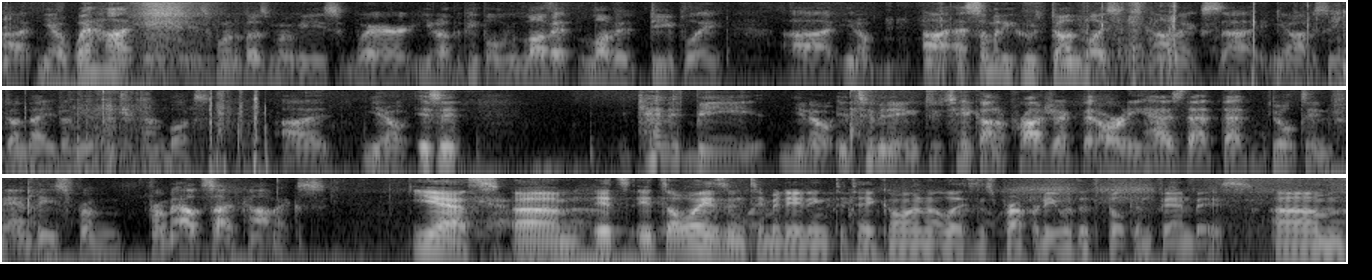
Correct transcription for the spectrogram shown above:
Uh, you know, Wet Hot is, is one of those movies where you know the people who love it love it deeply. Uh, you know, uh, as somebody who's done licensed comics, uh, you know, obviously you've done that, you've done the Adventure Time books. Uh, you know, is it can it be you know intimidating to take on a project that already has that that built-in fan base from from outside comics? Yes, um, it's it's always intimidating to take on a licensed property with its built-in fan base. Um,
